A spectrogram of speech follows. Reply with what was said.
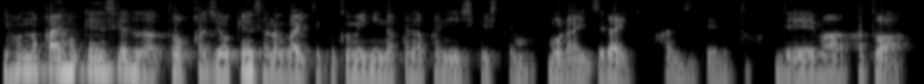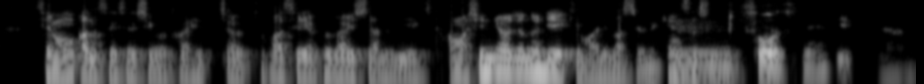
日本の介保険制度だと過剰検査の害って国民になかなか認識してもらいづらいと感じていると。で、まあ、あとは専門家の先生の仕事が減っちゃうとか、製薬会社の利益とか、まあ、診療所の利益もありますよね。検査しうんないそうですね。利益にならない。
